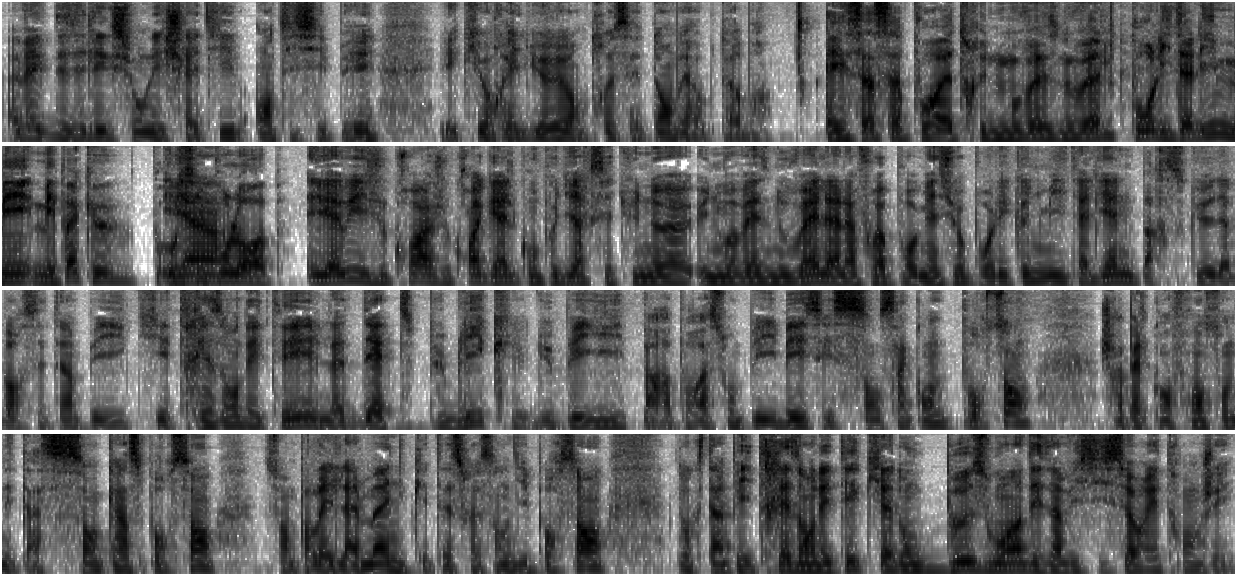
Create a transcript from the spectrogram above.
avec des élections législatives anticipées et qui aurait lieu entre septembre et octobre. Et ça, ça pourrait être une mauvaise nouvelle pour l'Italie, mais, mais pas que, eh aussi pour l'Europe. Eh bien oui, je crois, je crois, Gaël, qu'on peut dire que c'est une, une mauvaise nouvelle, à la fois pour, bien sûr, pour l'économie italienne, parce que d'abord, c'est un pays qui est très endetté. La dette publique du pays par rapport à son PIB, c'est 150%. Je rappelle qu'en France, on est à 115%, sans parler de l'Allemagne qui est à 70%. Donc c'est un pays très endetté qui a donc besoin des investisseurs étrangers.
